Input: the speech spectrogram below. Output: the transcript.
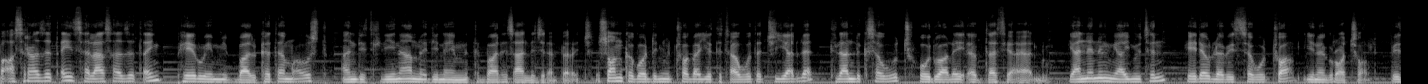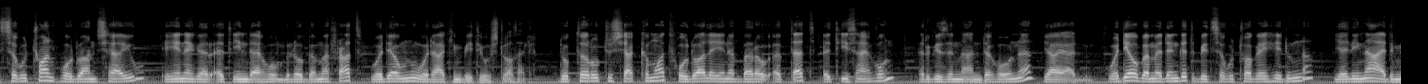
በ1939 ፔሩ የሚባል ከተማ ውስጥ አንዲት ሊና መዲና የምትባል ሕፃን ልጅ ነበረች። እሷም ከጓደኞቿ ጋር እየተጫወተች እያለ ትላልቅ ሰዎች ሆዷ ላይ እብጠት ያያሉ። ያንንም ያዩትን ሄደው ለቤተሰቦቿ ይነግሯቸዋል። ቤተሰቦቿን ሆዷን ሲያዩ ይሄ ነገር እጢ እንዳይሆን ብለው በመፍራት ወዲያውኑ ወደ ሐኪም ቤት ይወስዷታል። ዶክተሮቹ ሲያክሟት ሆዷ ላይ የነበረው እብጠት እጢ ሳይሆን እርግዝና እንደሆነ ያያሉ። ወዲያው በመደንገጥ ቤተሰቦቿ ጋር ይሄዱና የሊና ዕድሜ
